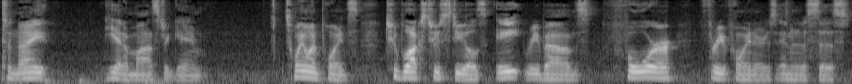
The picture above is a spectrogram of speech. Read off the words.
tonight he had a monster game. 21 points, 2 blocks, 2 steals, 8 rebounds, 4 three-pointers and an assist.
